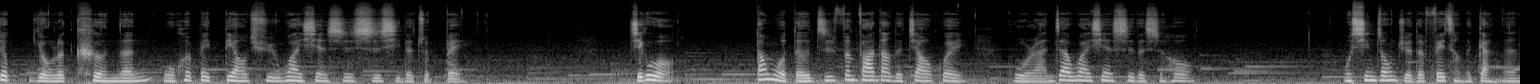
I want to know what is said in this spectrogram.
就有了可能我会被调去外县市实习的准备。结果，当我得知分发到的教会果然在外县市的时候，我心中觉得非常的感恩，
